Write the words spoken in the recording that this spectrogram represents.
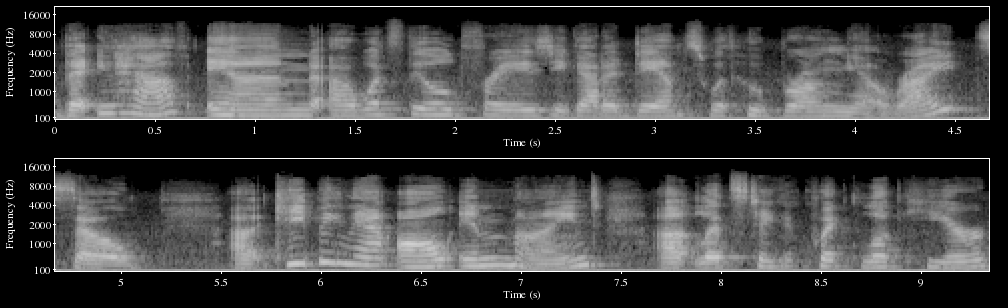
that you have. And uh, what's the old phrase? You got to dance with who brung you, right? So, uh, keeping that all in mind, uh, let's take a quick look here.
